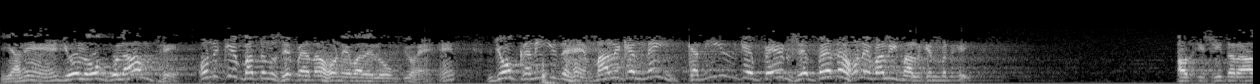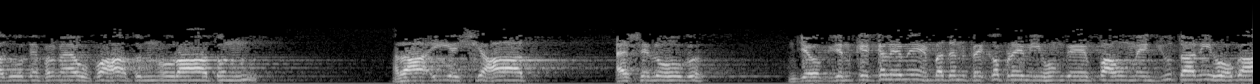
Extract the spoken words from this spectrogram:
یعنی جو لوگ غلام تھے، ان کے بطن سے پیدا ہونے والے لوگ جو ہیں، جو کنیز ہیں، مالکن نہیں، کنیز کے پیڑ سے پیدا ہونے والی مالکن بن گئی۔ اور اسی طرح حضور نے فرمایا افہاتن راتن رائی شہاد ایسے لوگ جو جن کے گلے میں بدن پہ کپڑے نہیں ہوں گے، پاؤں میں جوتا نہیں ہوگا،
